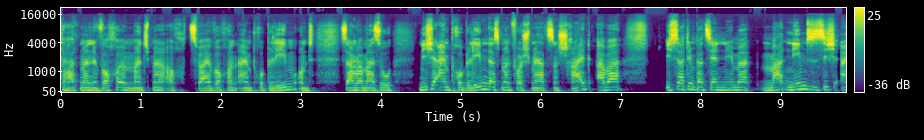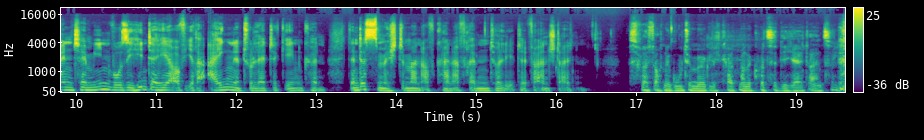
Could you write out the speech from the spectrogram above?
Da hat man eine Woche, manchmal auch zwei Wochen ein Problem und sagen wir mal so, nicht ein Problem, dass man vor Schmerzen schreit, aber ich sage den Patienten immer, nehmen Sie sich einen Termin, wo Sie hinterher auf Ihre eigene Toilette gehen können. Denn das möchte man auf keiner fremden Toilette veranstalten. Ist vielleicht auch eine gute Möglichkeit, mal eine kurze Diät einzulegen.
